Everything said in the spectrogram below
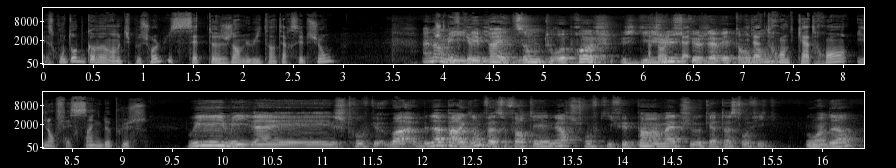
Est-ce qu'on tombe quand même un petit peu sur lui 7 touchdowns, 8 interceptions? Ah non, mais il n'est pas exempt de tout reproche. Je dis juste que j'avais tendance. Il a 34 ans, il en fait 5 de plus. Oui, mais il a. Je trouve que. Bah, là, par exemple, face aux 49ers, je trouve qu'il fait pas un match catastrophique. Loin de là.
